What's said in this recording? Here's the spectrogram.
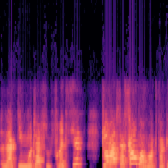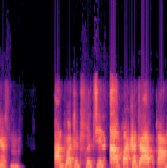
Sagt die Mutter zu Fritzchen, du hast das Zauberwort vergessen. Antwortet Fritzchen Abracadabra.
